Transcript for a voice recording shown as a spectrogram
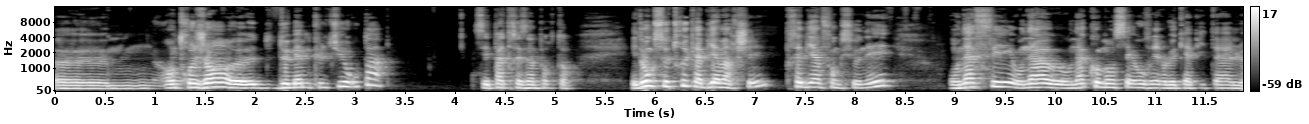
entre gens de même culture ou pas. C'est pas très important. Et donc ce truc a bien marché, très bien fonctionné. On a fait, on a, on a commencé à ouvrir le capital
